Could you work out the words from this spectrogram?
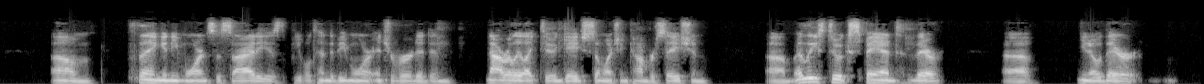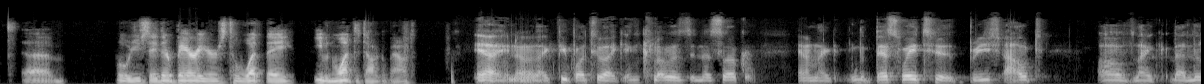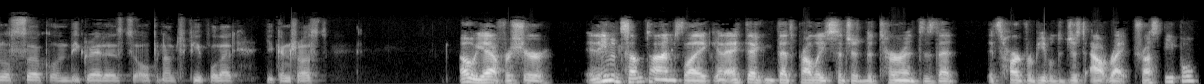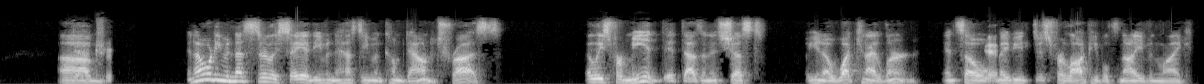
um thing anymore in society is people tend to be more introverted and not really like to engage so much in conversation, um, at least to expand their, uh, you know, their um, what would you say their barriers to what they even want to talk about? Yeah you know like people are too like enclosed in a circle. And i'm like the best way to breach out of like that little circle and be greater is to open up to people that you can trust. Oh yeah for sure. And even sometimes like and i think that's probably such a deterrent is that it's hard for people to just outright trust people. Um, yeah, true. and i wouldn't even necessarily say it even has to even come down to trust at least for me, it, it doesn't. It's just, you know, what can I learn? And so yeah. maybe just for a lot of people, it's not even like,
